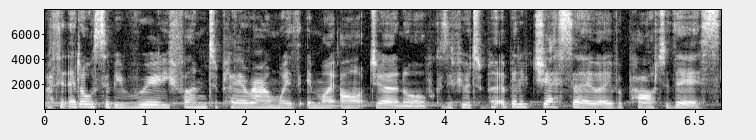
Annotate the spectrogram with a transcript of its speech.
I think they'd also be really fun to play around with in my art journal because if you were to put a bit of gesso over part of this,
